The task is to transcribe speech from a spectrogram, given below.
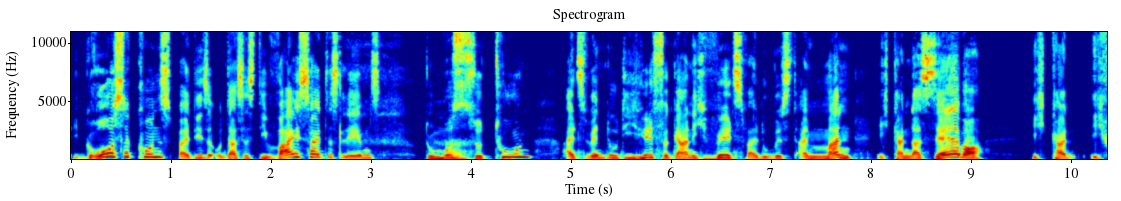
Die große Kunst bei dieser, und das ist die Weisheit des Lebens, du musst so tun, als wenn du die Hilfe gar nicht willst, weil du bist ein Mann. Ich kann das selber. Ich kann, ich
